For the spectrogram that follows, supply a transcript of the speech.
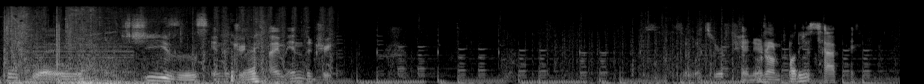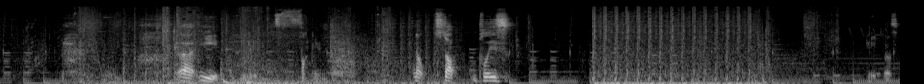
This way. Jesus. In the tree. Okay. I'm in the tree. Your opinion on what Buddy? just happened? Uh, eat. Fucking. No, stop, please. Hate this.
